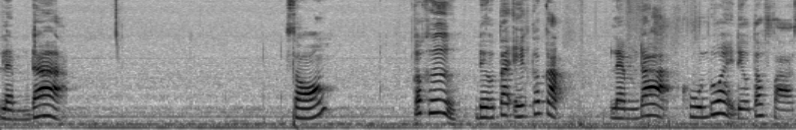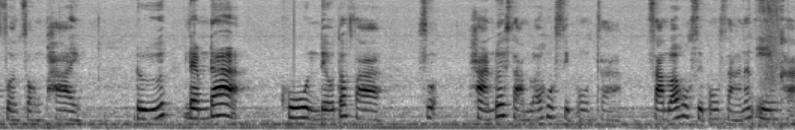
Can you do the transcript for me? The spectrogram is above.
แลมด้า 2 ก็คือเดลต้า x เท่ากับแลมด้าคูณด้วยเดลต้าฟาส่วน 2 พาย หรือแลมดาคูณเดลต้าฟาส่วนหารด้วย 360 องศา 360 องศานั่นเองค่ะ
